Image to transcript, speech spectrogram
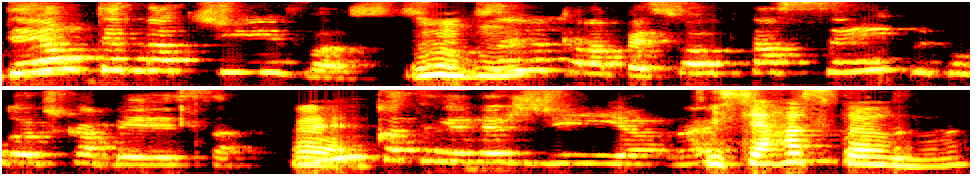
Dê alternativas. Uhum. Não seja aquela pessoa que está sempre com dor de cabeça, é. nunca tem energia, né? E se arrastando, né?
